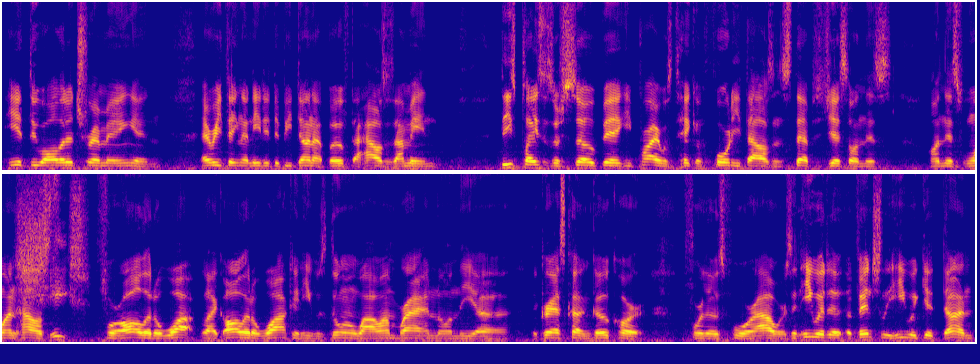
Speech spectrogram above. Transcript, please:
He'd do all of the trimming and everything that needed to be done at both the houses. I mean, these places are so big. He probably was taking forty thousand steps just on this on this one house Sheesh. for all of the walk, like all of the walking he was doing while I'm riding on the uh, the grass cutting go kart for those four hours. And he would uh, eventually he would get done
